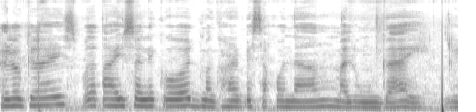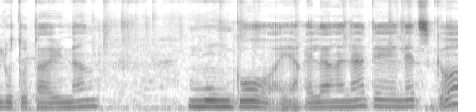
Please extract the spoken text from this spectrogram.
Hello guys, punta tayo sa likod. Mag-harvest ako ng malunggay. Luluto tayo ng munggo. Ayan, kailangan natin. Let's go!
